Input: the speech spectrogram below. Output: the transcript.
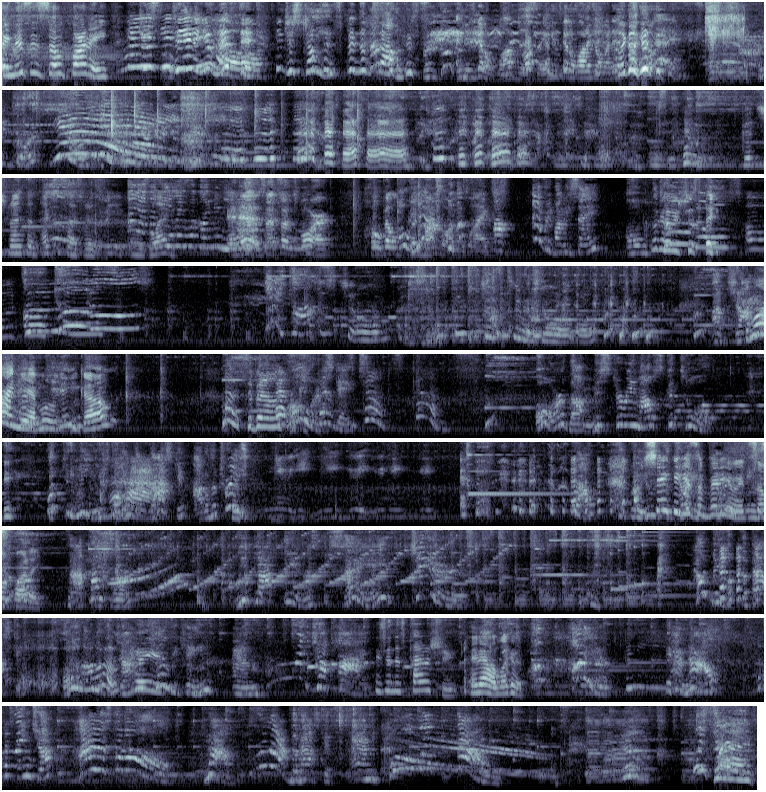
is so funny. He just did it. You missed it. He just jumped and spinned himself. And he's gonna love this thing. He's gonna want to go in it. Look, look, look. Okay. Good strength and exercise for his feet and his legs. It is. That's what it's for. He'll build good muscle in his legs. Uh, everybody say, oh, Look how he's just like- Come on, yeah, move. There cane, you go. Isabel. roller skates, or the mystery mouse tool. What can we use to get the basket out of the tree? Well, I'm shaking. It's a video. It's so funny. That might work. We got this. Say giant candy cane and reach up high. He's in his parachute. I know, look at him. Up higher. and now, reach up highest of all. Now, grab the basket and pull it down. What's that?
